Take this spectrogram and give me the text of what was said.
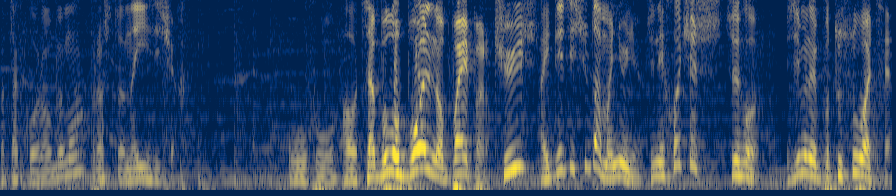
Отако робимо. Просто на ізічах. Ого. А оце було больно, пейпер. Чуєш? А йди ти сюди, манюня. Ти не хочеш цього зі мною потусуватися?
